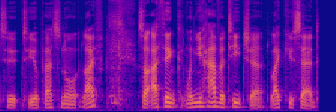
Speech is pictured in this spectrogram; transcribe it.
to, to your personal life. So I think when you have a teacher, like you said,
